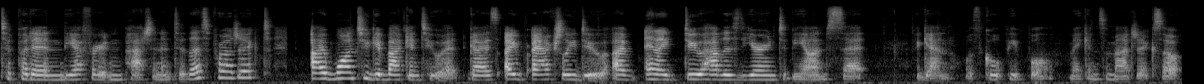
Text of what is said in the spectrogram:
to put in the effort and passion into this project. I want to get back into it, guys. I, I actually do. I And I do have this yearn to be on set again with cool people making some magic. So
